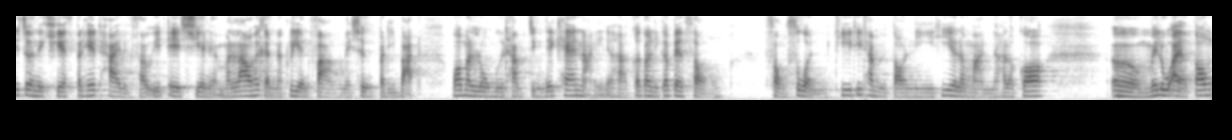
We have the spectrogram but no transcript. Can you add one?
ที่เจอในเคสประเทศไทยหรือ Southeast Asia เนี่ยมาเล่าให้กับนักเรียนฟังในเชิงปฏิบัติ ว่ามันลงมือทำจริงได้แค่ไหนนะคะ ก็ตอนนี้ก็เป็น2งส่วนที่ที่ทำอยู่ตอนนี้ที่เยอรมันนะคะ แล้วก็เออไม่รู้อาจจะต้อง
